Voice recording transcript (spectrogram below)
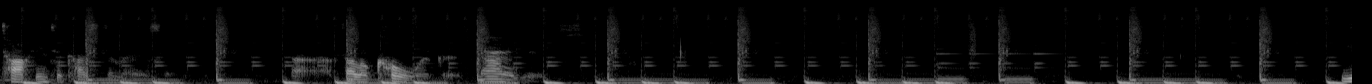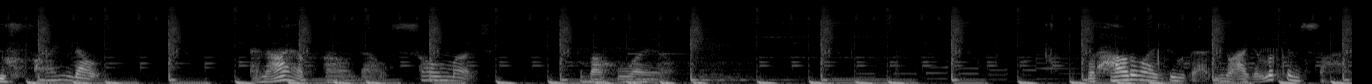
talking to customers, and, uh, fellow co workers, managers. You find out, and I have found out so much about who I am. But how do I do that? You know, I can look inside,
